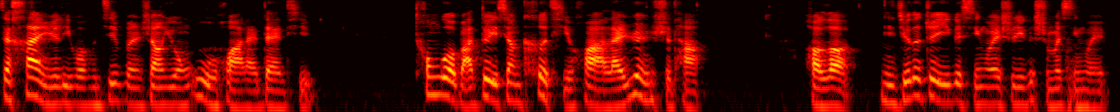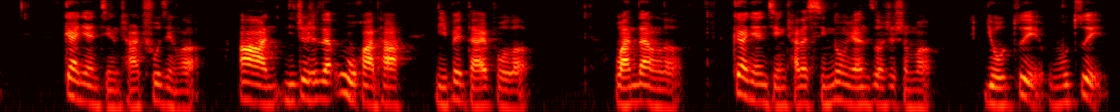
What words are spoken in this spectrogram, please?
在汉语里我们基本上用物化来代替。通过把对象客体化来认识它。好了，你觉得这一个行为是一个什么行为？概念警察出警了啊！你这是在物化他，你被逮捕了，完蛋了！概念警察的行动原则是什么？有罪无罪，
